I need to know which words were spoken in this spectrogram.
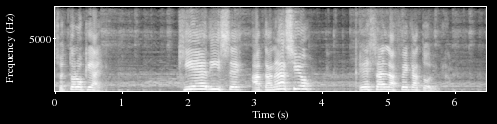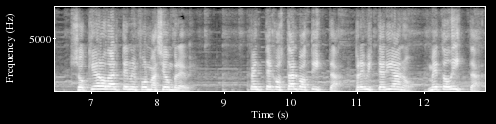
Eso es todo lo que hay. ¿Qué dice Atanasio? Esa es la fe católica. Yo quiero darte una información breve pentecostal bautista, presbiteriano, metodista,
